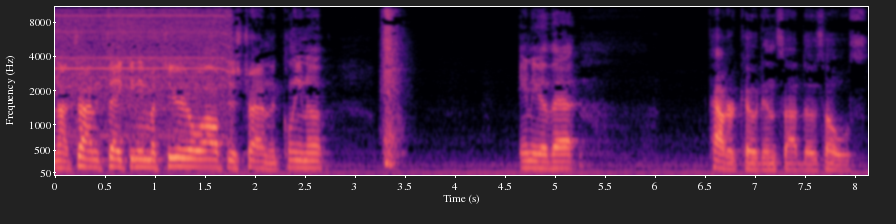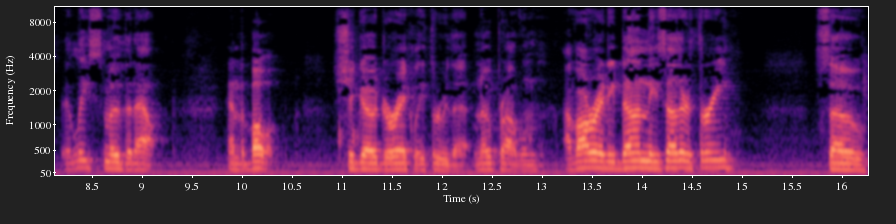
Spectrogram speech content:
Not trying to take any material off, just trying to clean up any of that powder coat inside those holes. At least smooth it out. And the bolt should go directly through that, no problem. I've already done these other three. So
